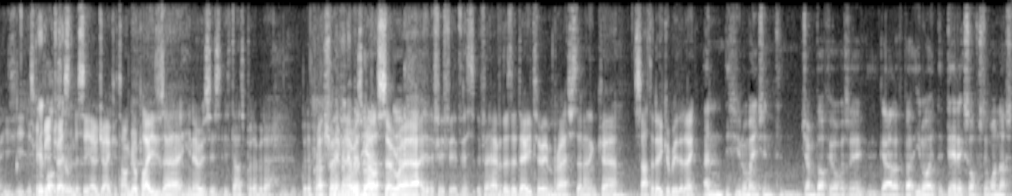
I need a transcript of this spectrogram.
He's, he- it's Good going to be luck to interesting to see how Jai Quitongo plays. Uh, you know, his, his, his dad's put a bit of bit of pressure on him Pressure as well. So Yeah. uh, if, if, if, this, if ever there's a day to impress, then I think uh, Saturday could be the day. And you know, mentioned Jim Duffy, obviously Gareth, but you know, Derek's obviously won this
